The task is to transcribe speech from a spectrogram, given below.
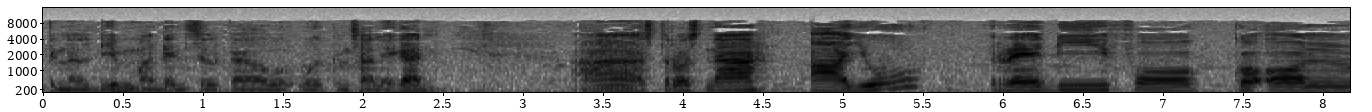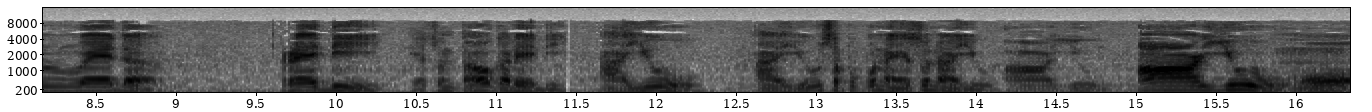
kenal Dima dan selka wa, wa kensale kan. Ah, seterusnya are you ready for cold weather? Ready. Ya son tahu ka ready? Are you? Are you siapa pun ya son are you? Are you Are you? Hmm. Oh,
